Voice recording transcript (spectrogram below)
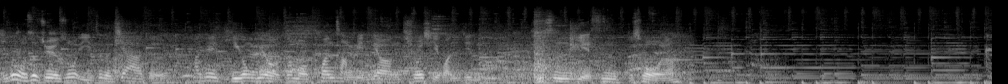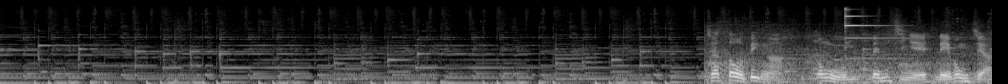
不过我是觉得说，以这个价格，它可以提供给我这么宽敞明亮休息环境，其实也是不错了。加豆丁啊，中午焖几个雷梦加，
